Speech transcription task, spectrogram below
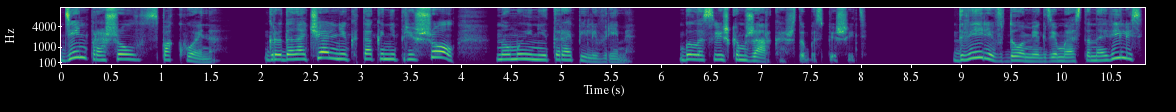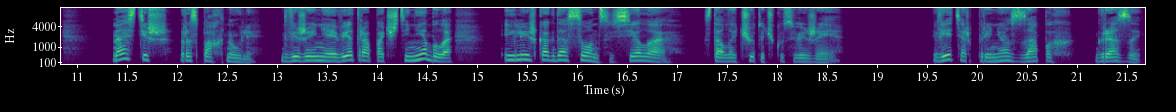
День прошел спокойно. Градоначальник так и не пришел, но мы не торопили время. Было слишком жарко, чтобы спешить. Двери в доме, где мы остановились, настежь распахнули. Движения ветра почти не было, и лишь когда солнце село, стало чуточку свежее. Ветер принес запах грозы.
